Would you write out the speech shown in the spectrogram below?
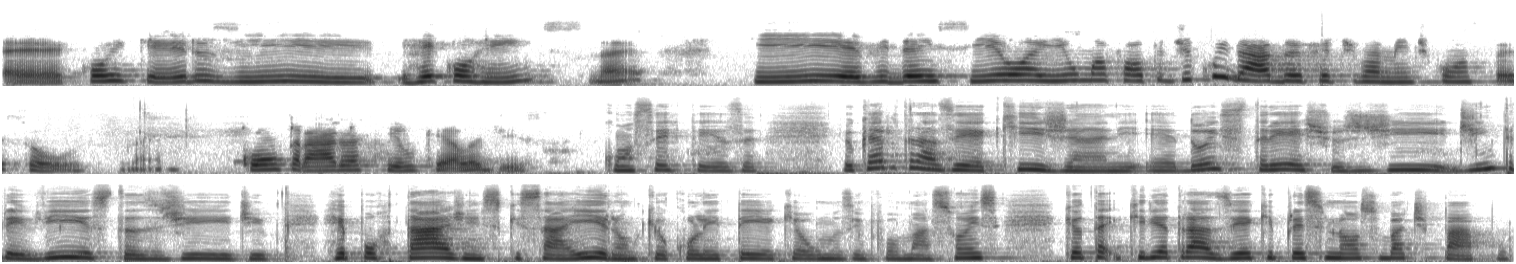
é, corriqueiros e recorrentes, né, que evidenciam aí uma falta de cuidado efetivamente com as pessoas, né, contrário àquilo que ela disse. Com certeza. Eu quero trazer aqui, Jane, é, dois trechos de, de entrevistas, de, de, reportagens que saíram, que eu coletei aqui algumas informações, que eu queria trazer aqui para esse nosso bate-papo.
